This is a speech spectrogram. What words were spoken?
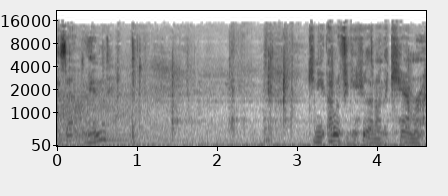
Is that wind? Can you, I don't know if you can hear that on the camera.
